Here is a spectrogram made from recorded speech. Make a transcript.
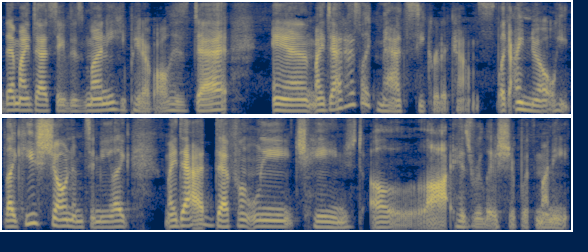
Then my dad saved his money, he paid off all his debt. And my dad has like mad secret accounts. Like I know he like he's shown them to me. Like my dad definitely changed a lot his relationship with money.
